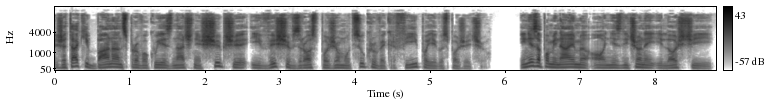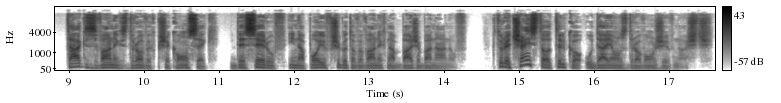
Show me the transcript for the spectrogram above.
że taki banan sprowokuje znacznie szybszy i wyższy wzrost poziomu cukru we krwi po jego spożyciu. I nie zapominajmy o niezliczonej ilości tak zwanych zdrowych przekąsek, deserów i napojów przygotowywanych na bazie bananów, które często tylko udają zdrową żywność.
